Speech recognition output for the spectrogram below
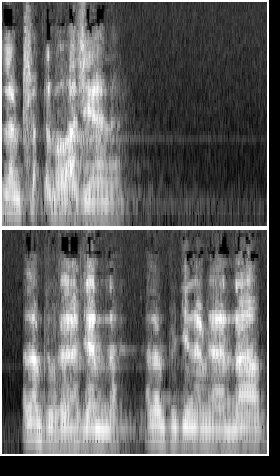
لم تثقل موازيننا ألم تدخلنا الجنة؟ ألم تجنا من النار؟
